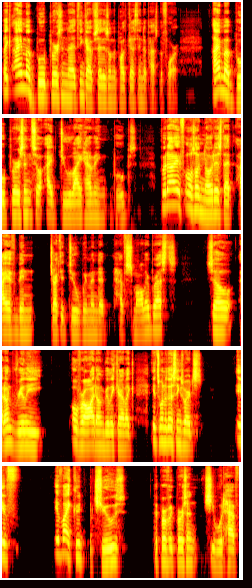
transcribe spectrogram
Like, I'm a boob person, and I think I've said this on the podcast in the past before. I'm a boob person, so I do like having boobs. But I've also noticed that I have been attracted to women that have smaller breasts. So I don't really, overall, I don't really care. Like, it's one of those things where it's, if, if I could choose the perfect person, she would have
